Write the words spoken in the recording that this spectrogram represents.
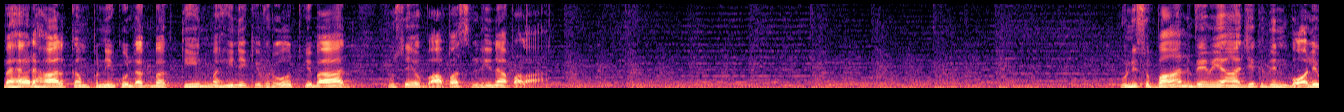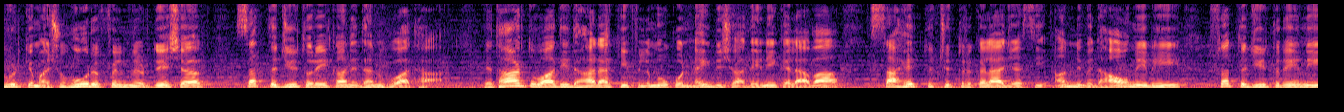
बहरहाल कंपनी को लगभग तीन महीने के विरोध के बाद उसे वापस लेना पड़ा। उन्नीस सौ बानवे में आज के दिन बॉलीवुड के मशहूर फ़िल्म निर्देशक सत्यजीत रे का निधन हुआ था। यथार्थवादी धारा की फ़िल्मों को नई दिशा देने के अलावा साहित्य चित्रकला जैसी अन्य विधाओं में भी सत्यजीत रे ने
